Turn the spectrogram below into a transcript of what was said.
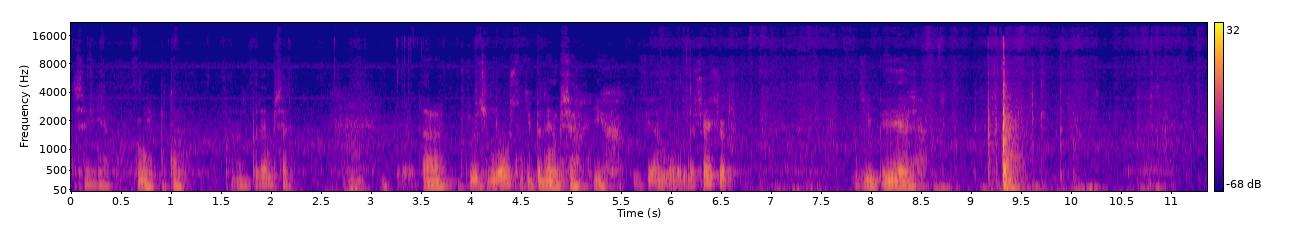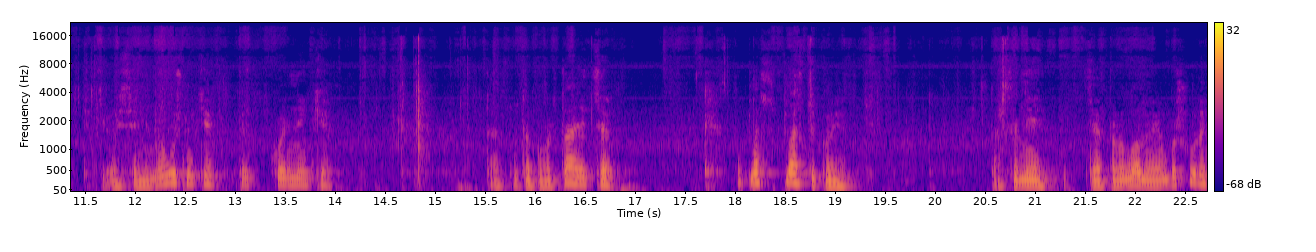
Це є. Ні, потім порозберемося. Зараз включимо наушники, подивимося їх фірмовий мішечок JBL. Такі ось самі наушники прикольненькі. Так, тут повертається. Ну, пластикові. Так, самі це поролонові амбушури.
